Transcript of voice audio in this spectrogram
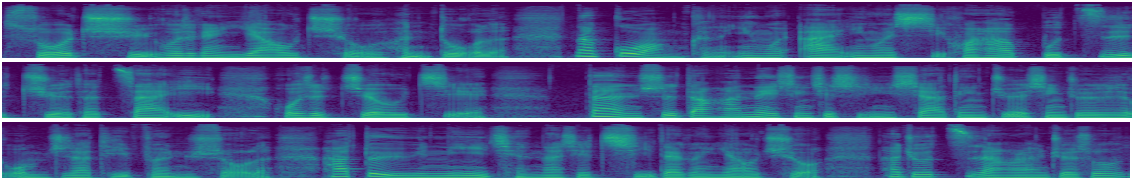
索取或者跟你要求很多了。那过往可能因为爱，因为喜欢，他不自觉的在意或是纠结。但是，当他内心其实已经下定决心，就是我们就要提分手了。他对于你以前那些期待跟要求，他就自然而然觉得说，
